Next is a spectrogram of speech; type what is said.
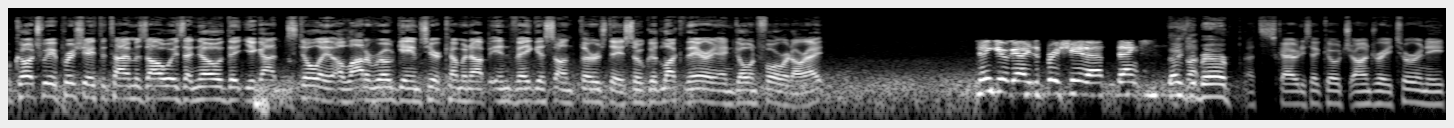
Well, Coach, we appreciate the time as always. I know that you got still a, a, lot of road games here coming up in Vegas on Thursday, so good luck there and going forward, all right? Thank you, guys. Appreciate that. Thanks. Thank you, Bear. That's Coyotes head coach Andre Tourigny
